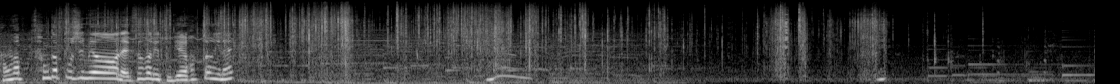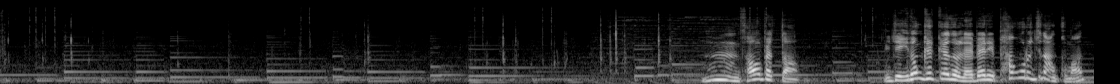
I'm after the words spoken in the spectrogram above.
상자, 상자 부시면 액세서리 두 개 확정이네? 음, 사업했다. 이제 이런 캐캐들 레벨이 파고르진 않구만.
